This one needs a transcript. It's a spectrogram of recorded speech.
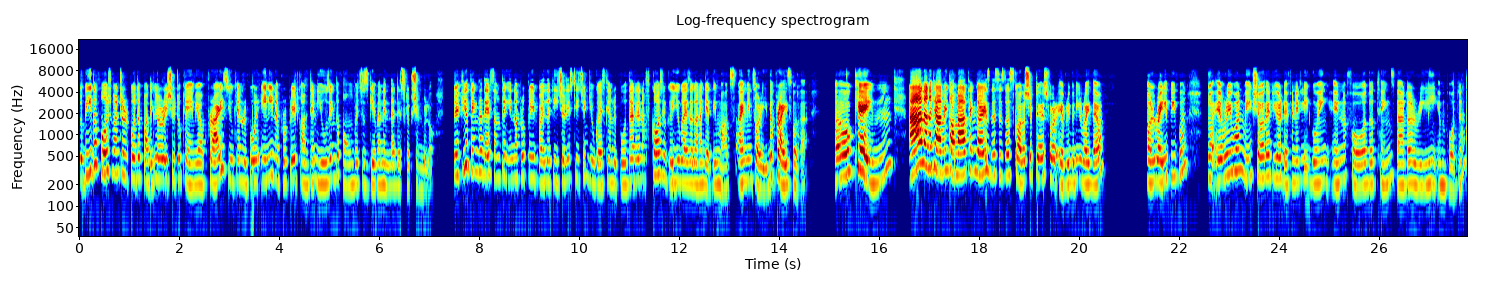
So be the first one to report a particular issue to claim your prize. You can report any inappropriate content using the form which is given in the description below. So if you think that there's something inappropriate while the teacher is teaching, you guys can report that. And of course, you, you guys are gonna get the marks. I mean, sorry, the prize for that. Okay. And Unacademy combat thing, guys. This is the scholarship test for everybody right there. Alrighty, people. So everyone make sure that you are definitely going in for the things that are really important.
